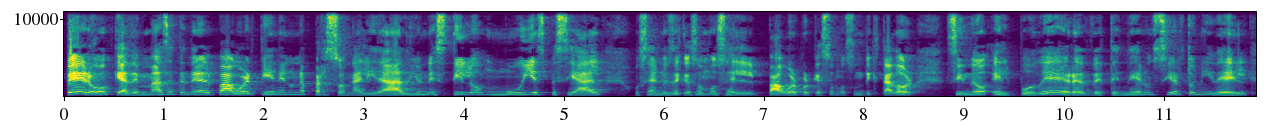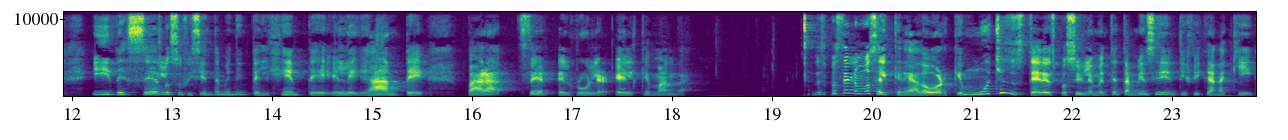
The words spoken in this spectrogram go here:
pero que además de tener el power tienen una personalidad y un estilo muy especial, o sea, no es de que somos el power porque somos un dictador, sino el poder de tener un cierto nivel y de ser lo suficientemente inteligente, elegante para ser el ruler, el que manda. Después tenemos el creador, que muchos de ustedes posiblemente también se identifican aquí,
